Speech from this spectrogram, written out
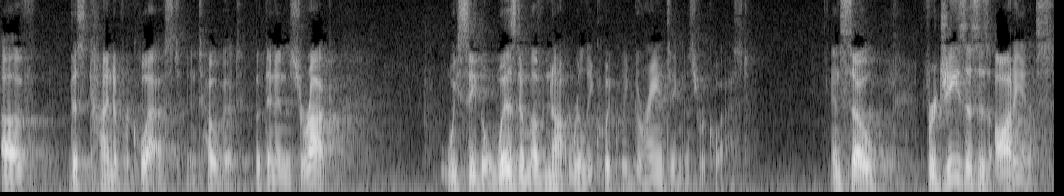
of this kind of request in Tobit, but then in the Sirach, we see the wisdom of not really quickly granting this request. And so, for Jesus' audience,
